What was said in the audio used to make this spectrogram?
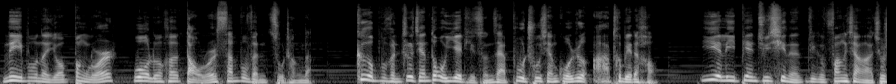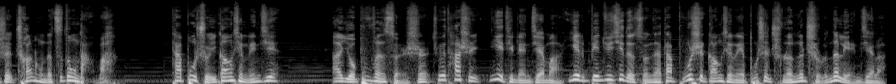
内部呢由泵轮、涡轮和导轮三部分组成的，各部分之间都有液体存在，不出现过热啊，特别的好。液力变矩器呢这个方向啊，就是传统的自动挡吧，它不属于刚性连接啊，有部分损失，因为它是液体连接嘛。液力变矩器的存在，它不是刚性的，也不是齿轮跟齿轮的连接了，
